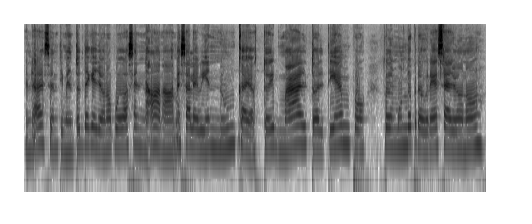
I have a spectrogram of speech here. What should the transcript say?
¿verdad? Sentimientos de que yo no puedo hacer nada, nada me sale bien nunca, yo estoy mal todo el tiempo, todo el mundo progresa, yo no.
